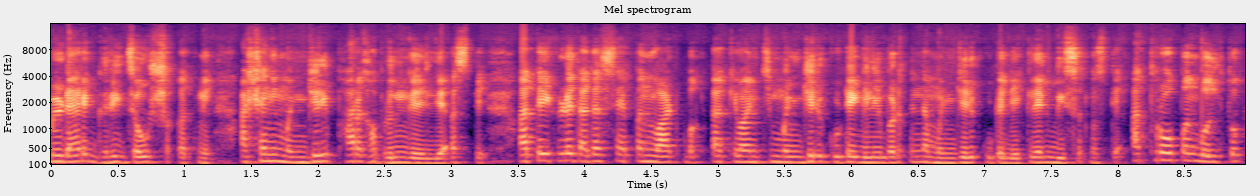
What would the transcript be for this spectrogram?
मी डायरेक्ट घरी जाऊ शकत नाही. अशाने आणि मंजिरी फार घाबरून गेलेली असते. आता इकडे दादासाहेब पण वाट बघता किंवा यांची मंजिरी कुठे गेली बरं त्यांना मंजिरी कुठे देखील एक दिसत नसते. अथर्व पण बोलतो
